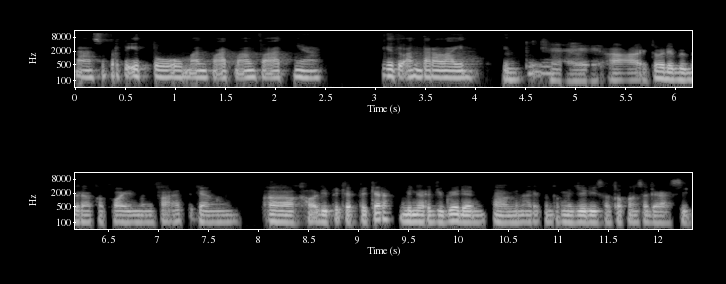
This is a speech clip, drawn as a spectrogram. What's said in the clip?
Nah, seperti itu manfaat-manfaatnya. Itu antara lain. Gitu. Oke, okay. uh, itu ada beberapa poin manfaat yang uh, kalau dipikir-pikir benar juga dan uh, menarik untuk menjadi satu konsiderasi.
